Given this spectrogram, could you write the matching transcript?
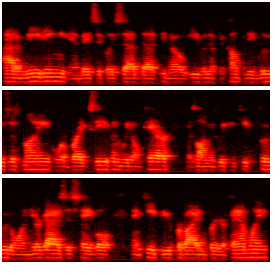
had a meeting and basically said that you know even if the company loses money or breaks even we don't care as long as we can keep food on your guys' table and keep you providing for your family.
